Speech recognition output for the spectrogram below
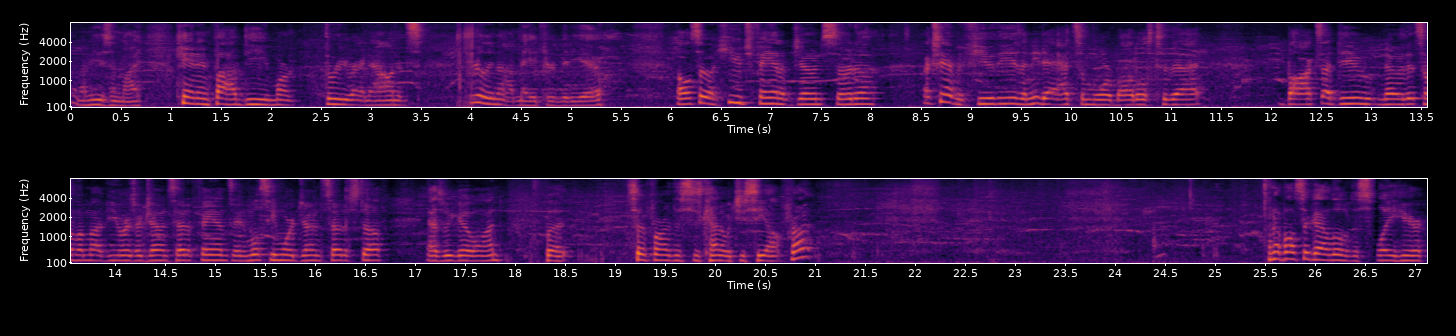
And I'm using my Canon 5D Mark III right now and it's really not made for video. Also a huge fan of Jones Soda actually have a few of these. I need to add some more bottles to that box. I do know that some of my viewers are Jones Soda fans and we'll see more Jones Soda stuff as we go on. But so far this is kind of what you see out front. And I've also got a little display here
